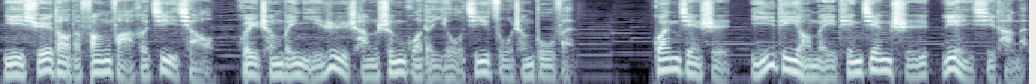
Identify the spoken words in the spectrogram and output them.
你学到的方法和技巧会成为你日常生活的有机组成部分。关键是一定要每天坚持练习它们。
